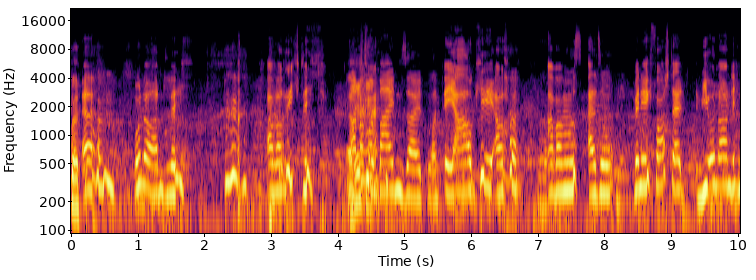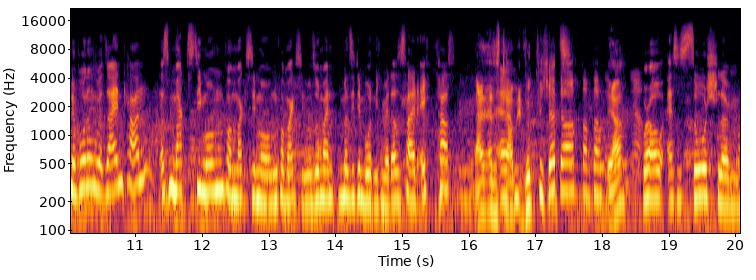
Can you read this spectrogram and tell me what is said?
ähm, unordentlich. aber richtig. Ja, Aber von beiden Seiten. Ja, okay, aber, aber man muss, also, wenn ihr euch vorstellt, wie unordentlich eine Wohnung sein kann, das Maximum vom Maximum vom Maximum. So, man, man sieht den Boden nicht mehr. Das ist halt echt krass. Also das glaube ich wirklich jetzt? Doch, doch, doch. doch. Ja? Bro, es ist so schlimm.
